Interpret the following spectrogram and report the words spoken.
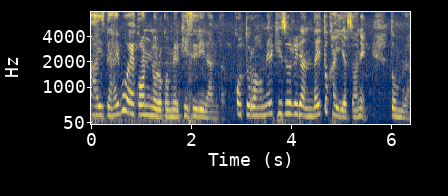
আইজ দেখাইবো এক অন্য রকমের খিচুড়ি রান্দা কত রকমের খিচুড়ি রান্দাই তো খাইয়াছ অনেক তোমরা?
